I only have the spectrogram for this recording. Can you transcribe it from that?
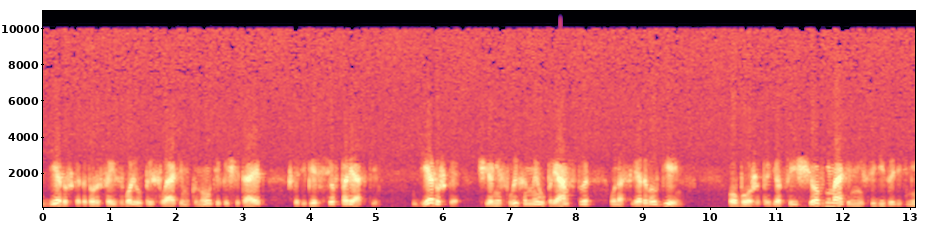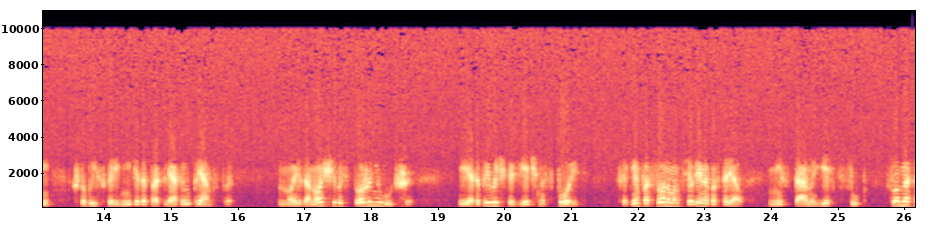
Дедушка, который соизволил прислать им кнутик и считает, что теперь все в порядке. Дедушка, чье неслыханное упрямство унаследовал Гейнс. О боже, придется еще внимательнее следить за детьми, чтобы искоренить это проклятое упрямство. Но и заносчивость тоже не лучше. И эта привычка вечно спорить. С каким фасоном он все время повторял «не стану есть суп», словно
